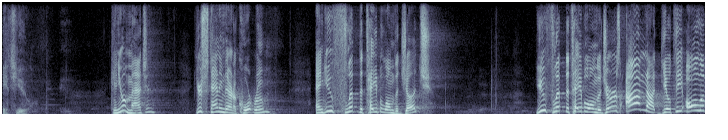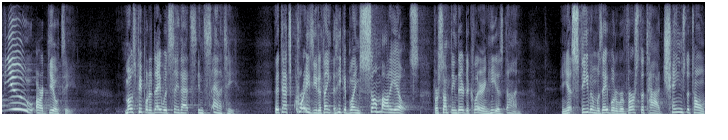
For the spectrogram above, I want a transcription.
It's you. Can you imagine? You're standing there in a courtroom and you flip the table on the judge. You flip the table on the jurors. I'm not guilty. All of you are guilty. Most people today would say that's insanity, that that's crazy to think that he could blame somebody else for something they're declaring he has done. And yet, Stephen was able to reverse the tide, change the tone,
